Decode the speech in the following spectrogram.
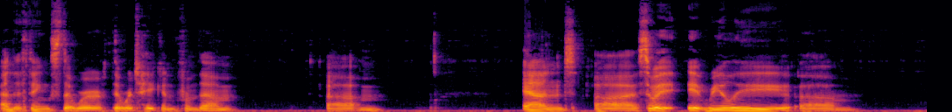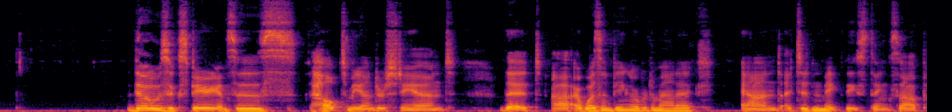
and the things that were that were taken from them. Um, and uh, so it it really um, those experiences helped me understand that uh, I wasn't being overdramatic and I didn't make these things up.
